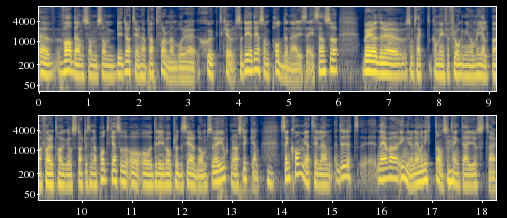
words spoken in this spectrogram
uh, vara den som, som bidrar till den här plattformen vore sjukt kul. Så det är det som podden är i sig. Sen så började det som sagt komma in förfrågningar om att hjälpa företag att starta sina podcasts och, och, och driva och producera dem. Så jag har gjort några stycken. Sen kom jag till en, du vet, när jag var yngre, när jag var 19 så tänkte jag just så här,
